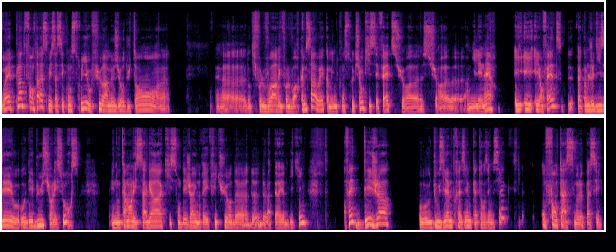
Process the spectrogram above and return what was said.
ouais, plein de fantasmes et ça s'est construit au fur et à mesure du temps euh, euh, donc il faut le voir, il faut le voir comme ça, ouais, comme une construction qui s'est faite sur euh, sur euh, un millénaire. Et, en fait, comme je disais au, début sur les sources, et notamment les sagas qui sont déjà une réécriture de, de, la période viking, en fait, déjà au 12e, 13e, 14e siècle, on fantasme le passé.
